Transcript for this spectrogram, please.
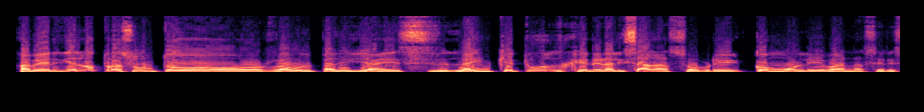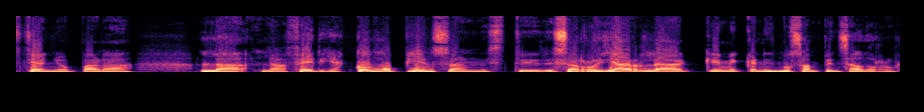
A ver, y el otro asunto, Raúl Padilla, es la inquietud generalizada sobre cómo le van a hacer este año para la, la feria. ¿Cómo piensan este, desarrollarla? ¿Qué mecanismos han pensado, Raúl?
